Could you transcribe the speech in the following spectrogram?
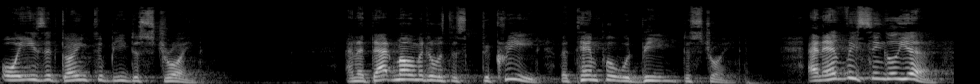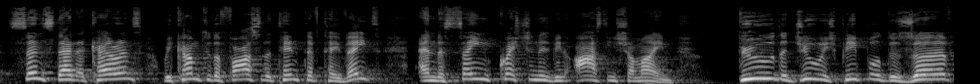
or is it going to be destroyed? And at that moment, it was decreed the temple would be destroyed. And every single year, since that occurrence, we come to the fast of the 10th of Tevet, and the same question has been asked in Shamayim. Do the Jewish people deserve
